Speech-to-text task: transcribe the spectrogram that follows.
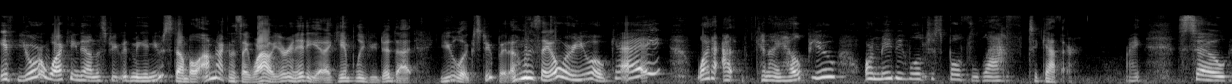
If you're walking down the street with me and you stumble, I'm not going to say, "Wow, you're an idiot. I can't believe you did that. You look stupid." I'm going to say, "Oh, are you okay? What uh, can I help you?" Or maybe we'll just both laugh together, right? So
